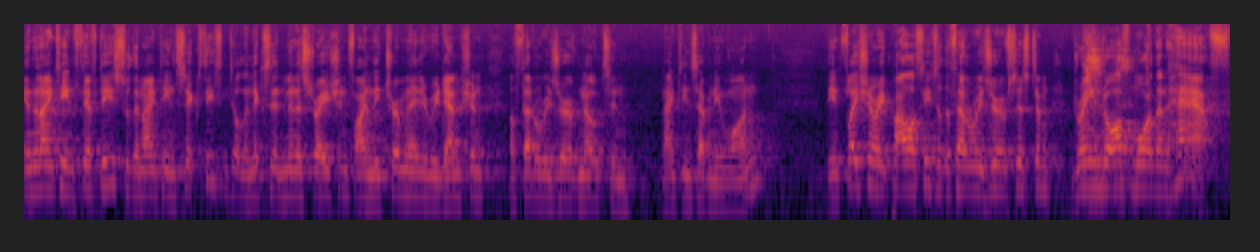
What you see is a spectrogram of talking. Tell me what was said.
In the 1950s to the 1960s, until the Nixon administration finally terminated redemption of Federal Reserve notes in 1971, the inflationary policies of the Federal Reserve System drained off more than half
